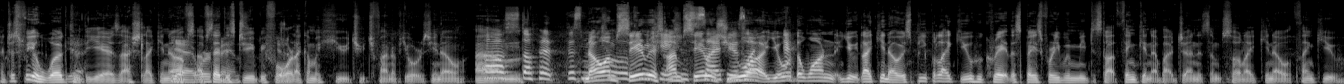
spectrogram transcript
And just for your work through the years, Ash. Like you know, Yeah, I've, I've said this to you before. Yeah. Like I'm a huge, huge fan of yours. You know. oh, Um, stop it. This No, I'm serious. I'm serious. You are like, you're the one. You like you know. It's people like you who create the space for even me to start thinking about journalism. So like you know, thank you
